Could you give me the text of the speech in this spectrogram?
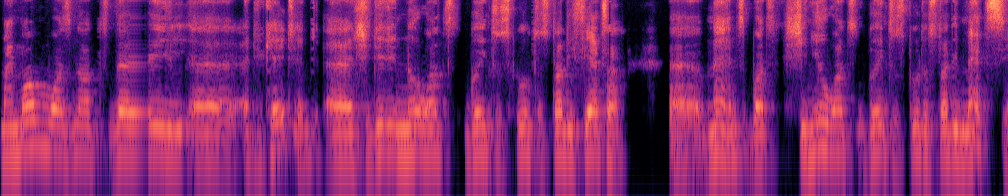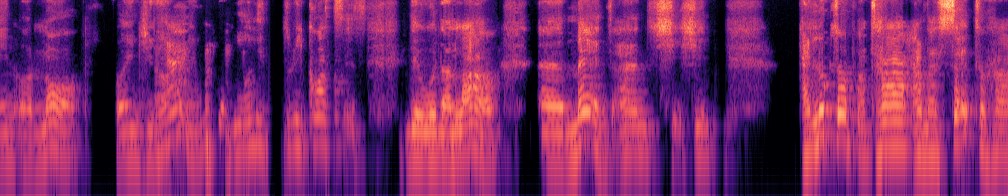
my mom was not very uh, educated. Uh, she didn't know what going to school to study theater uh, meant, but she knew what going to school to study medicine or law or engineering, oh. the only three courses they would allow uh, meant. And she, she, I looked up at her and I said to her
